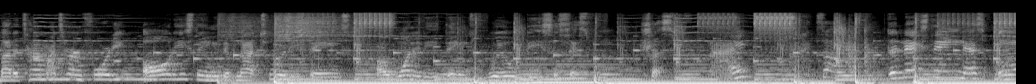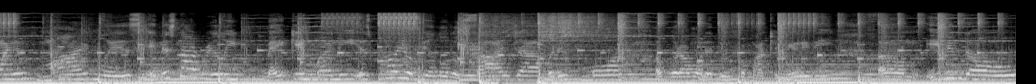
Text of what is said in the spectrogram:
by the time I turn 40, all these things, if not two of these things, or one of these things, will be successful. List, and it's not really making money, it's probably gonna be a little side job, but it's more of what I want to do for my community. Um, even though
